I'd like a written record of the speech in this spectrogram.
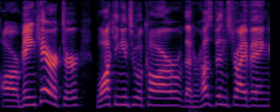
our main character walking into a car that her husband's driving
